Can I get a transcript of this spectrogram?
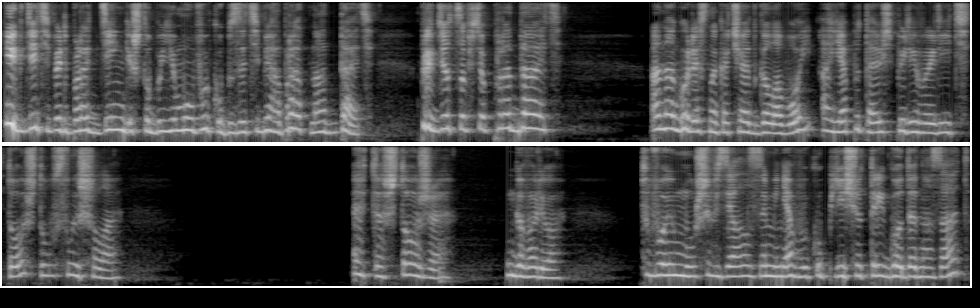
И где теперь брать деньги, чтобы ему выкуп за тебя обратно отдать? Придется все продать. Она горестно качает головой, а я пытаюсь переварить то, что услышала. «Это что же?» — говорю. «Твой муж взял за меня выкуп еще три года назад?»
